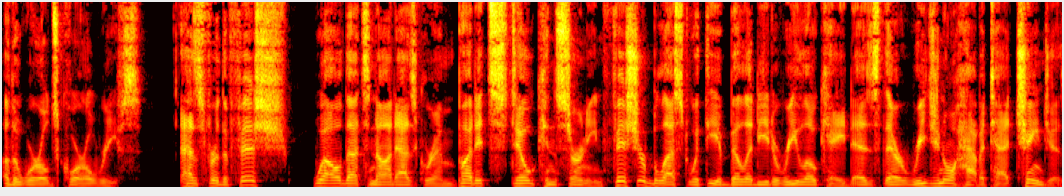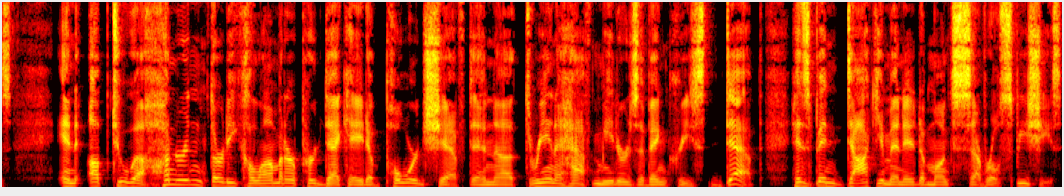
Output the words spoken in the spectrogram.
of the world's coral reefs. As for the fish, well, that's not as grim, but it's still concerning. Fish are blessed with the ability to relocate as their regional habitat changes. And up to 130 kilometer per decade of poleward shift and uh, three and a half meters of increased depth has been documented amongst several species.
